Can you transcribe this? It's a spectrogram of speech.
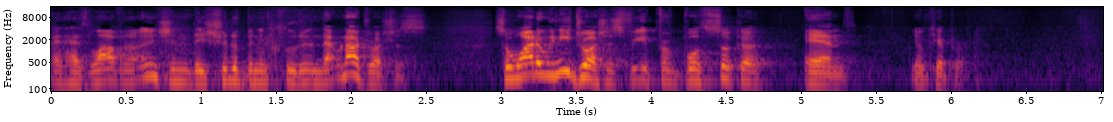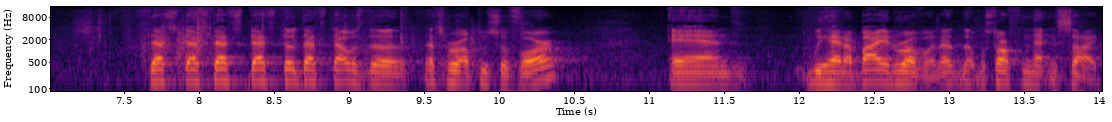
and has Lavan and Inshin, they should have been included in that without drushes. So why do we need drushes for, for both Sukkah and Yom Kippur? That's that's that's that's the, that's that was the that's where we're up to so far, and we had Abai and Rava. That, that, we'll start from that inside.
